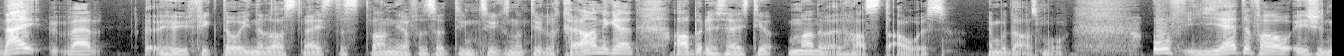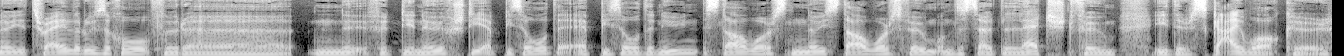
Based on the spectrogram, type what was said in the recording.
Nein, wer häufig hier reinlässt, weiss, dass die Vanya von solchen Zeugs natürlich keine Ahnung hat. Aber es heisst ja, Manuel hasst alles. Einmal das mal. Auf jeden Fall ist ein neuer Trailer rausgekommen für, äh, für die nächste Episode, Episode 9, Star Wars, ein neuer Star Wars Film und es soll der letzte Film in der Skywalker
